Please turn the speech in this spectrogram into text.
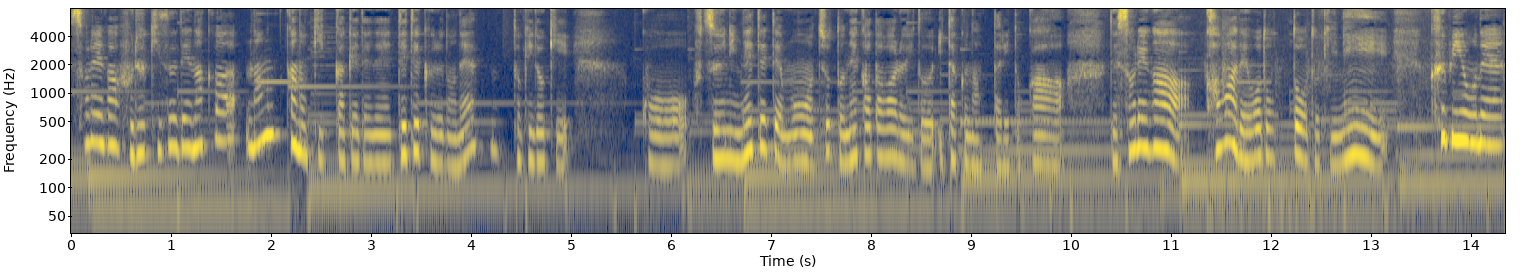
それが古傷でなんかなんかのきっかけでね出てくるのね。時々こう普通に寝ててもちょっと寝方悪いと痛くなったりとか。でそれが川で踊っとう時に首をね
